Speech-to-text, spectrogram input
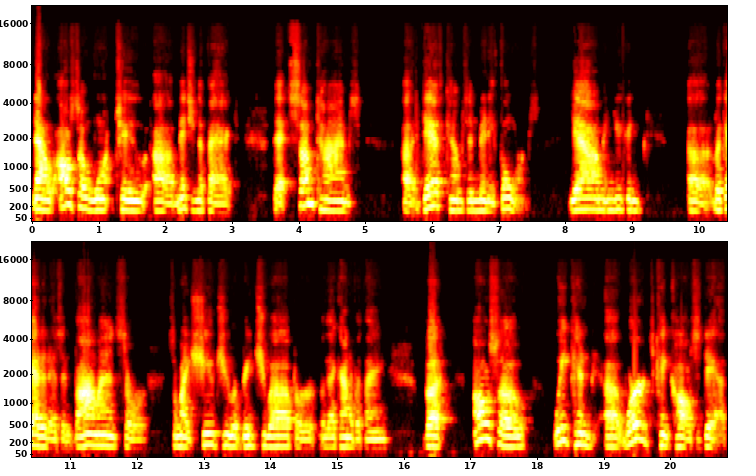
Now, I also want to uh, mention the fact that sometimes uh, death comes in many forms yeah, I mean, you can uh, look at it as in violence or somebody shoots you or beats you up or that kind of a thing. But also, we can, uh, words can cause death.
